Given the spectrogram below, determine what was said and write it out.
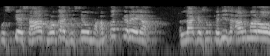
اس کے ساتھ ہوگا جس سے وہ محبت کرے گا۔ اللہ کے سر حدیث، المر و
